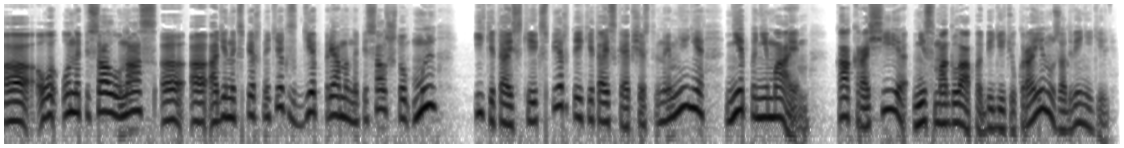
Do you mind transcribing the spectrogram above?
э, он, он написал у нас э, один экспертный текст, где прямо написал, что мы и китайские эксперты, и китайское общественное мнение не понимаем, как Россия не смогла победить Украину за две недели.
